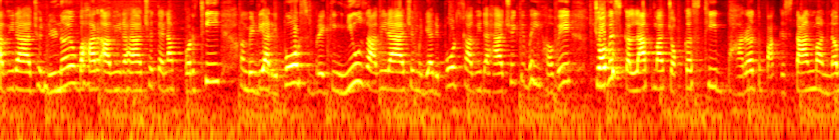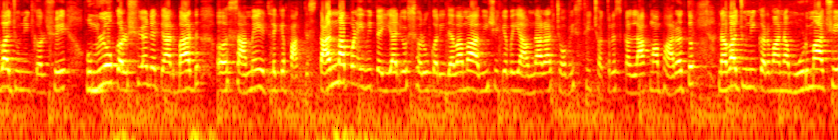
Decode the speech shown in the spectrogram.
આવી રહ્યા છે, નિર્ણયો બહાર આવી રહ્યા છે, તેના પરથી મીડિયા રિપોર્ટ્સ બ્રેકિંગ ન્યૂઝ આવી રહ્યા છે મીડિયા રિપોર્ટ્સ આવી રહ્યા છે કે ભાઈ હવે ચોવીસ કલાકમાં ચોક્કસથી ભારત પાકિસ્તાનમાં નવા જૂની કરશે, હુમલો કરશે અને ત્યારબાદ સામે એટલે કે પાકિસ્તાનમાં પણ એવી તૈયારીઓ શરૂ કરી દેવામાં આવી છે કે ભાઈ આવનારા ચોવીસથી છત્રીસ કલાકમાં ભારત નવા જૂની કરવાના મૂડમાં છે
